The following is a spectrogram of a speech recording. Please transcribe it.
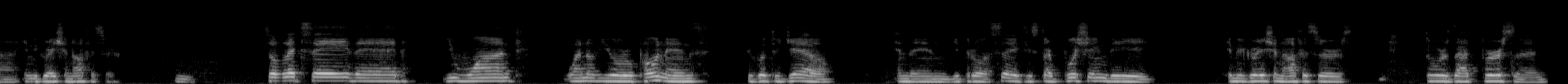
uh, immigration officer. Hmm. So let's say that you want one of your opponents to go to jail and then you throw a six, you start pushing the immigration officers towards that person.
